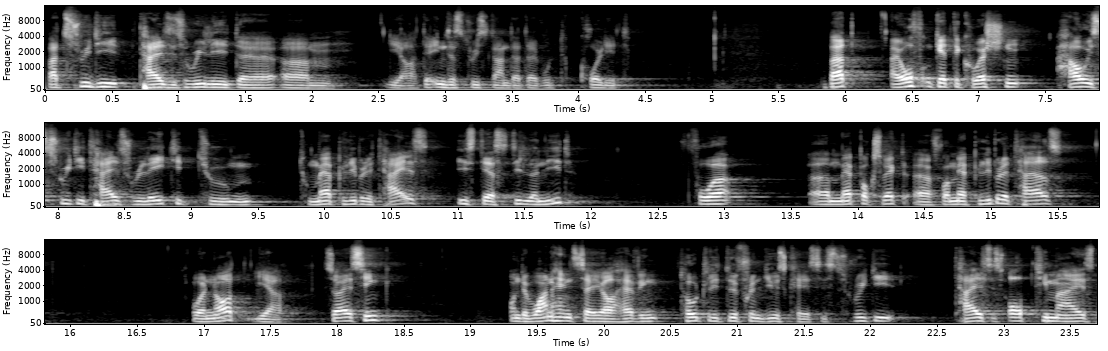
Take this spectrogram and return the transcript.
But 3D tiles is really the, um, yeah, the industry standard, I would call it. But I often get the question, how is 3D tiles related to, to MapLibre tiles? Is there still a need for uh, Mapbox uh, for MapLibre tiles or not? Yeah. So I think on the one hand, they are having totally different use cases. 3D tiles is optimized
